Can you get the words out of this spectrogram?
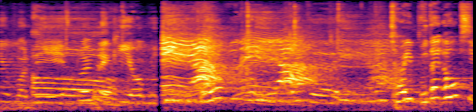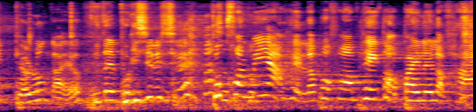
อยู่บนนี้ด้วยเพลงคิโยมิ 그 저희 무대가 혹시 별론가요? 무대 보기 싫으시나요? ทุกคนไม่อยากเห็นเราเพอร์ฟอร์มเพลงต่อไปเลยเหรอคะ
